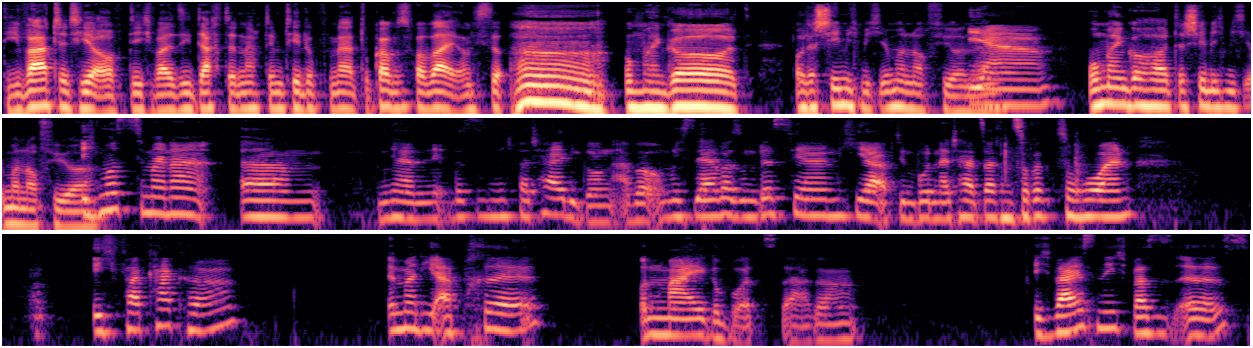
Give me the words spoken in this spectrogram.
Die wartet hier auf dich, weil sie dachte nach dem Telefonat, du kommst vorbei. Und ich so, oh mein Gott. Oh, da schäme ich mich immer noch für. Ne? Ja. Oh mein Gott, da schäme ich mich immer noch für. Ich muss zu meiner, ähm, ja, nee, das ist nicht Verteidigung, aber um mich selber so ein bisschen hier auf den Boden der Tatsachen zurückzuholen, ich verkacke immer die April- und Mai-Geburtstage. Ich weiß nicht, was es ist,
